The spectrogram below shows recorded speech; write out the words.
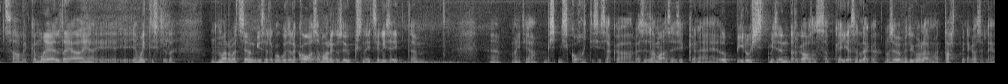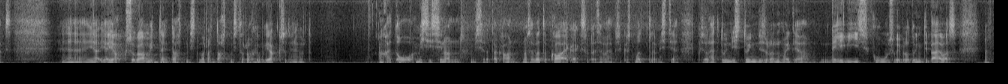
et saab ikka mõelda ja, ja, ja, ja mõtiskleda. ma arvan, et see ongi selle kogu selle kaasava hariduse üks neid selliseid ähm, ma ei tea, mis, mis kohti siis, aga, aga seesama, see niisugune õpilust, mis endal kaasas saab käia sellega, no see peab muidugi olema, tahtmine ka selle jaoks. ja, ja jaksu ka, mitte ainult tahtmist, ma arvan, et tahtmist on rohkem kui jaksu teinekord aga et oo, mis siis siin on, mis selle taga on, no see võtab ka aega, eks ole, see vajab niisugust mõtlemist ja kui sa lähed tunnist tundi, sul on, ma ei tea, neli, viis, kuus võib-olla tundi päevas. noh,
